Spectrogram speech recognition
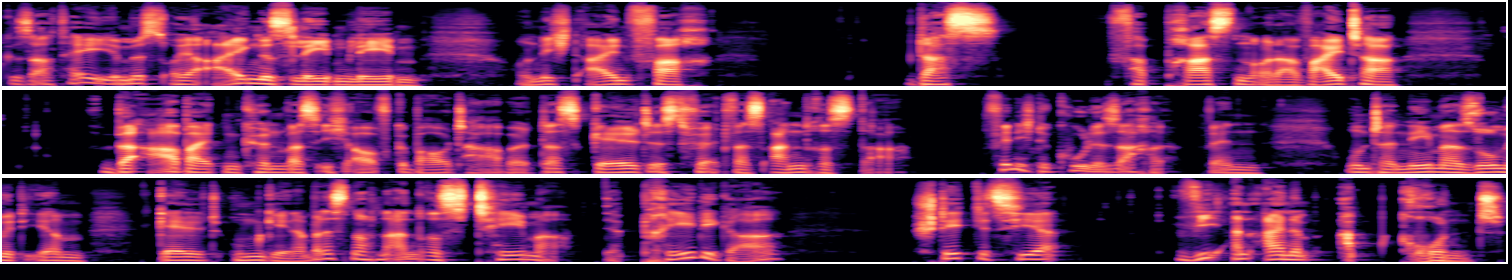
Gesagt, hey, ihr müsst euer eigenes Leben leben und nicht einfach das verprassen oder weiter bearbeiten können, was ich aufgebaut habe. Das Geld ist für etwas anderes da. Finde ich eine coole Sache, wenn Unternehmer so mit ihrem Geld umgehen. Aber das ist noch ein anderes Thema. Der Prediger steht jetzt hier wie an einem Abgrund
